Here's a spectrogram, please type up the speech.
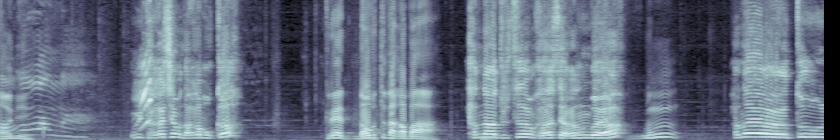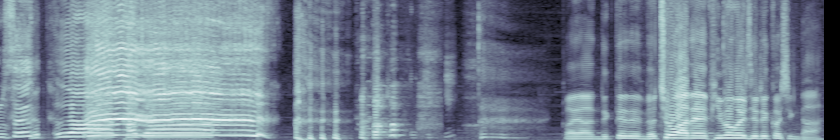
아니 우리 다 같이 한번 나가 볼까? 그래 너부터 나가봐. 하나 둘셋 하면 같이 나가는 거야? 응. 하나 둘셋. 으아 가자! 과연 늑대는 몇 초 안에 비명을 지를 것인가?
